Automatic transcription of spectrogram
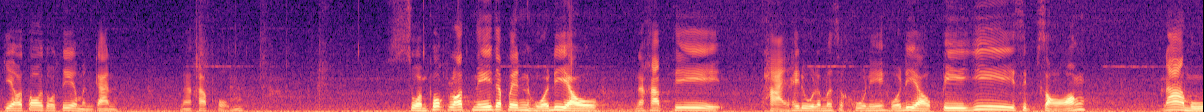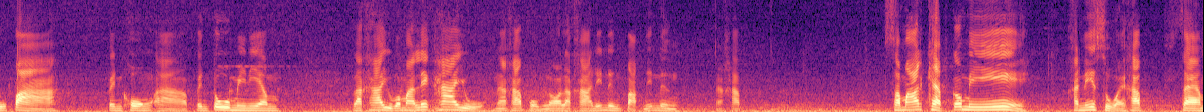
เกียร์ออโต้ตัวเตี้ยเหมือนกันนะครับผม ส่วนพวกรถนี้จะเป็นหัวเดียวนะครับที่ถ่ายให้ดูแล้วเมื่อสักครู่นี้ หัวเดียวปี 22 หน้าหมูป่า เป็นโครงอ่าเป็นตู้มีเนียม ราคาอยู่ประมาณเลข 5 อยู่นะครับผมรอราคานิดนึงปรับนิดนึงนะครับสมาร์ทแคปก็มี คันนี้สวยครับ แซม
